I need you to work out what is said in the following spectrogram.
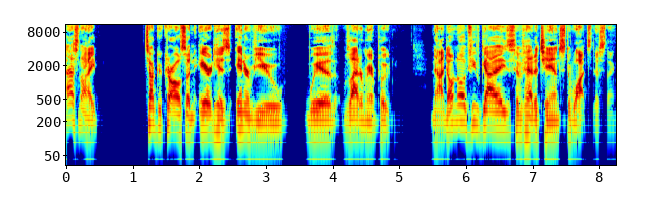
Last night, Tucker Carlson aired his interview with Vladimir Putin. Now, I don't know if you guys have had a chance to watch this thing,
